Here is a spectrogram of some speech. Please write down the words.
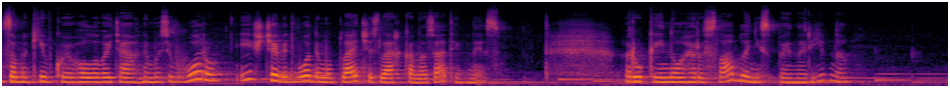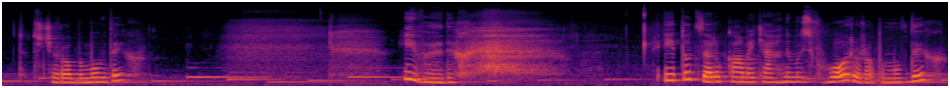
за маківкою голови тягнемось вгору і ще відводимо плечі злегка назад і вниз. Руки і ноги розслаблені, спина рівна. Тут ще робимо вдих. І видих. І тут за руками тягнемось вгору, робимо вдих.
